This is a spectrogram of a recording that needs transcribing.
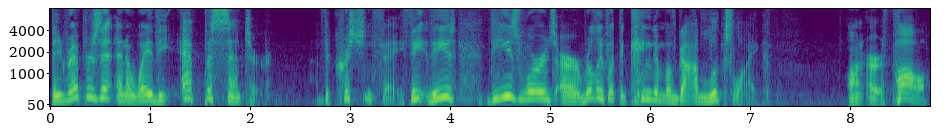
they represent, in a way, the epicenter of the Christian faith. These, these words are really what the kingdom of God looks like on earth. Paul,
